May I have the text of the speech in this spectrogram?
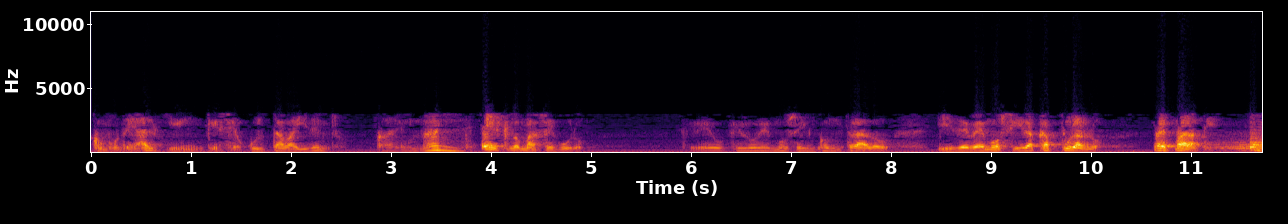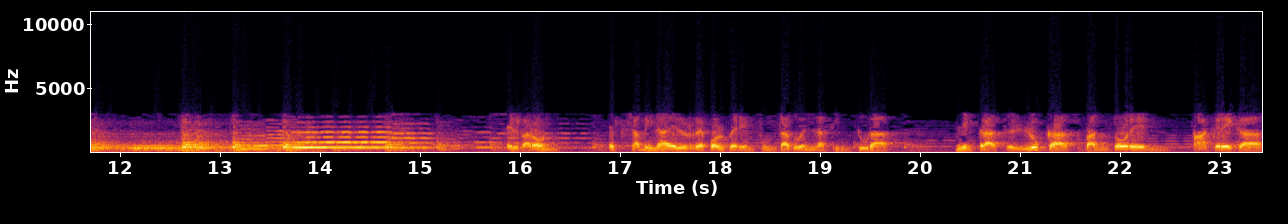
como de alguien que se ocultaba ahí dentro. Calimán. Es lo más seguro. Creo que lo hemos encontrado y debemos ir a capturarlo. Prepárate. El varón examina el revólver enfundado en la cintura, mientras Lucas Van Doren agrega...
